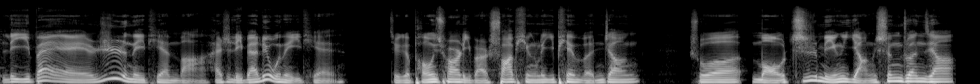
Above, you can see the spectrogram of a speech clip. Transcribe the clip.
礼拜日那天吧，还是礼拜六那一天，这个朋友圈里边刷屏了一篇文章，说某知名养生专家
